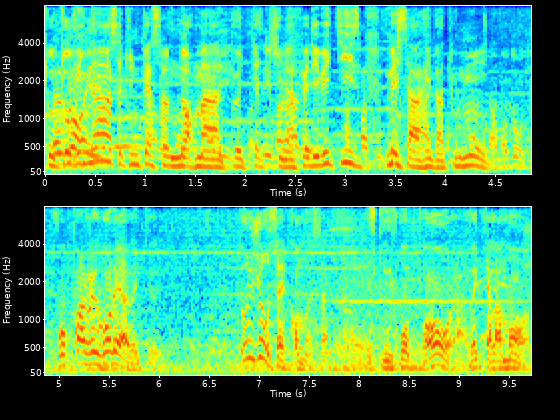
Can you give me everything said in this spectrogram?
Totorina, c'est une personne normale. Peut-être qu'il a fait des bêtises, mais ça arrive à tout le monde. Faut pas rigoler avec eux. Toujours c'est comme ça. Parce qu'il faut peur avec la mort.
